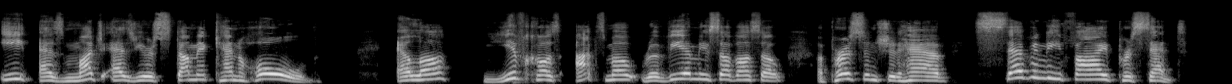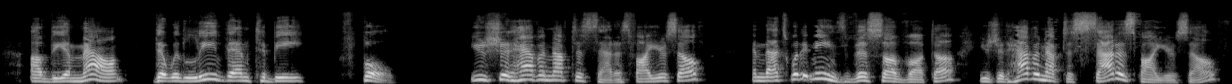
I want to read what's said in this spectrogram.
eat as much as your stomach can hold. Ella yivchos atzmo revia misavaso. A person should have 75% of the amount that would lead them to be full. You should have enough to satisfy yourself. And that's what it means. Visavata. You should have enough to satisfy yourself,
